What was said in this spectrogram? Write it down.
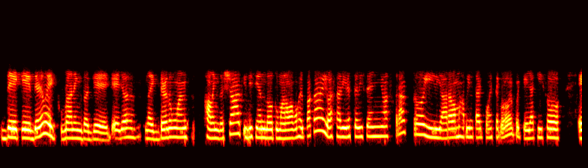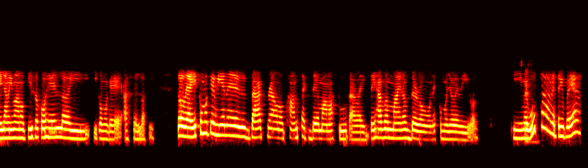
de que they're like running the gig. Ellos, like, they're the ones calling the shots y diciendo tu mano va a coger para acá y va a salir este diseño abstracto y ahora vamos a pintar con este color porque ella quiso, ella misma no quiso cogerlo y, y como que hacerlo así. So de ahí es como que viene el background o context de Mano Astuta, like they have a mind of their own, es como yo le digo. Y me gusta, me tripea.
